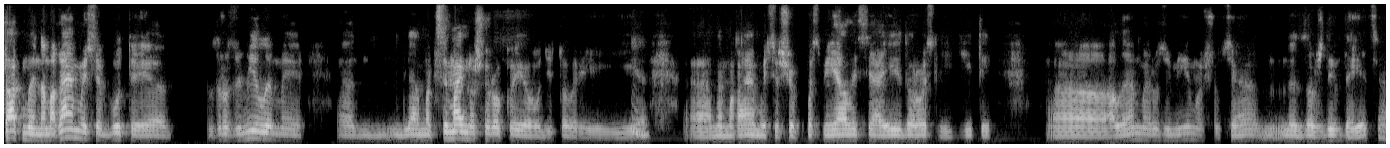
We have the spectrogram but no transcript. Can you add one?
так ми намагаємося бути е, зрозумілими е, для максимально широкої аудиторії. І е, намагаємося, щоб посміялися і дорослі, і діти. Але ми розуміємо, що це не завжди вдається,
